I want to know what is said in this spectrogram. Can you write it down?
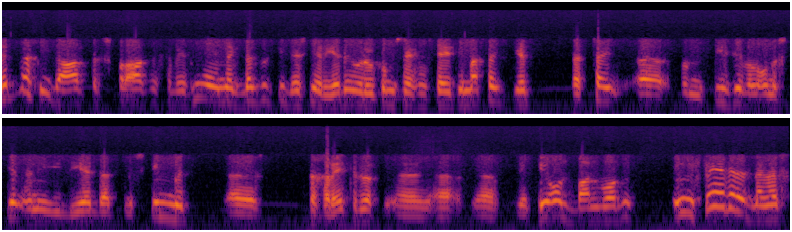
dit was nie daar ter sprake gewees nie en ek dink ook dis nie rede oor hoekom sy gesê het nie maar sy weet dat sy uh, vir Nkisi wil ondersteun in die idee dat miskien moet uh, sigarette rook uh, uh, uh, die ontban word. En die verdere ding is,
